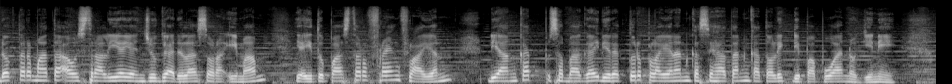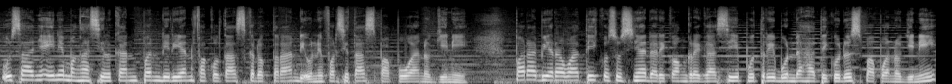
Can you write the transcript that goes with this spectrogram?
dokter mata Australia yang juga adalah seorang imam, yaitu Pastor Frank Flyen, diangkat sebagai Direktur Pelayanan Kesehatan Katolik di Papua Nugini. Usahanya ini menghasilkan pendirian Fakultas Kedokteran di Universitas Papua Nugini. Para biarawati khususnya dari Kongregasi Putri Bunda Hati Kudus Papua Nugini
